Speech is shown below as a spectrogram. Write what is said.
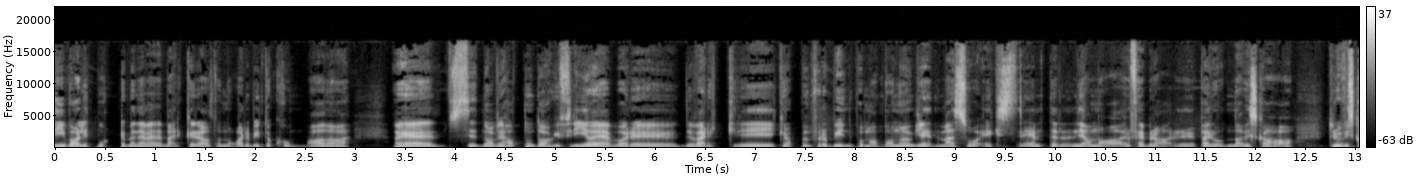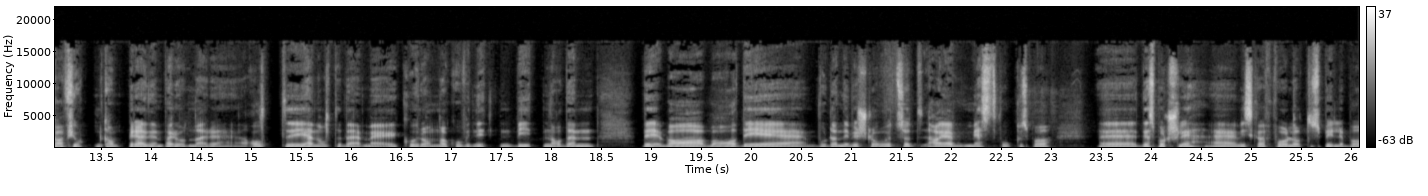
de var litt borte. Men jeg merker at nå har det begynt å komme. Da, nå har vi hatt noen dager fri, og jeg bare, det verker i kroppen for å begynne på mandag. Og gleder meg så ekstremt til den januar-februar-perioden da vi skal ha tror vi skal ha 14 kamper i den perioden der. Alt i henhold til det med korona- og covid-19-biten. og den, det, hva, hva det, hvordan det vil slå ut. Så har jeg mest fokus på det sportslige. Eh, vi skal få lov til å spille på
